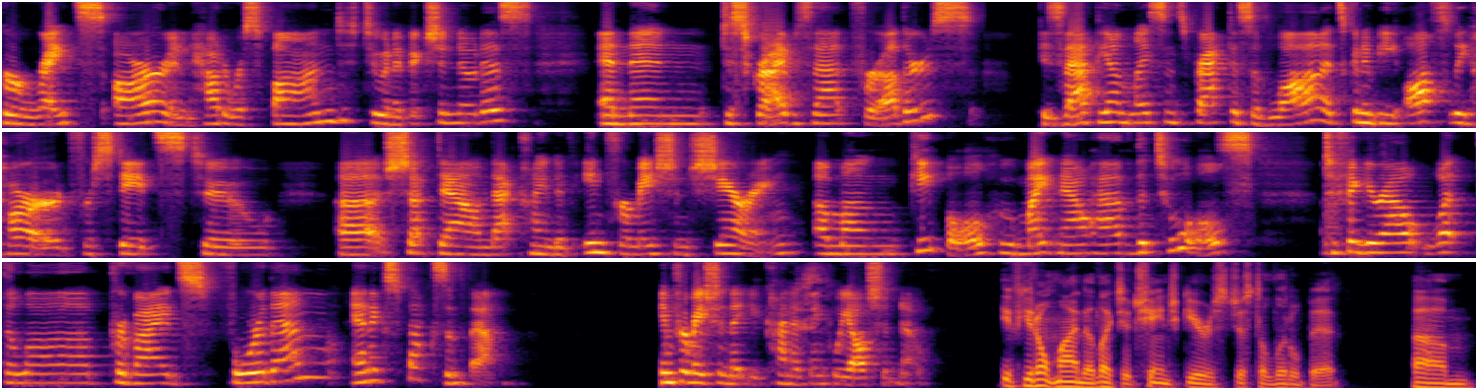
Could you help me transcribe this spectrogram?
her rights are and how to respond to an eviction notice, and then describes that for others. Is that the unlicensed practice of law? It's going to be awfully hard for states to uh, shut down that kind of information sharing among people who might now have the tools to figure out what the law provides for them and expects of them. Information that you kind of think we all should know. If you don't mind, I'd like to change gears just a little bit. Um,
